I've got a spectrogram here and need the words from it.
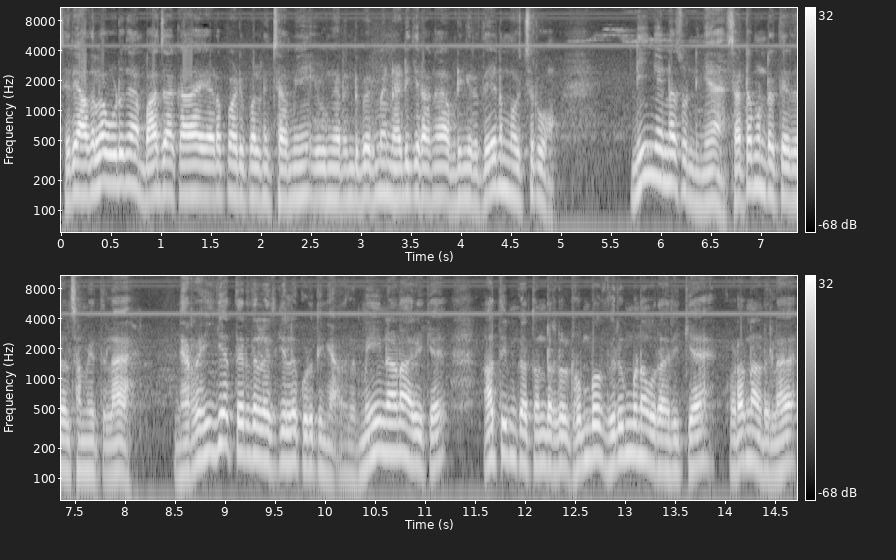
சரி அதெல்லாம் விடுங்க. பாஜக எடப்பாடி பழனிசாமி இவங்க ரெண்டு பேருமே நடிக்கிறாங்க அப்படிங்கிறதே நம்ம வச்சுருவோம். நீங்கள் என்ன சொன்னீங்க? சட்டமன்ற தேர்தல் சமயத்தில் நிறைய தேர்தல் அறிக்கையில் கொடுத்தீங்க. அதில் மெயினான அறிக்கை அதிமுக தொண்டர்கள் ரொம்ப விரும்பின ஒரு அறிக்கை கொடநாடில்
